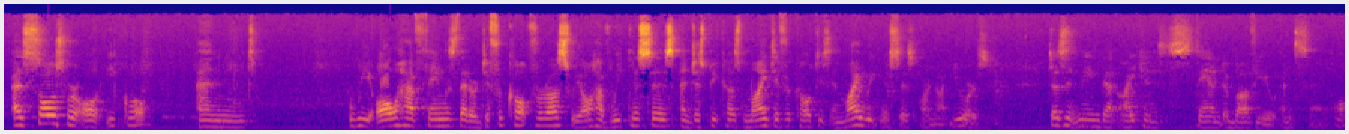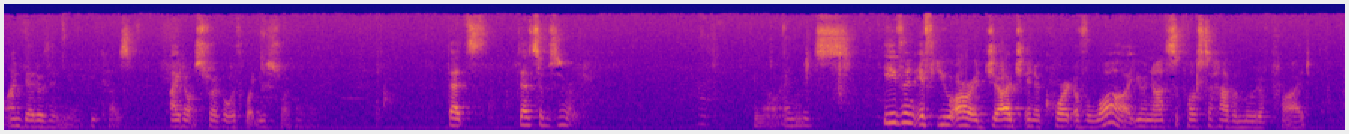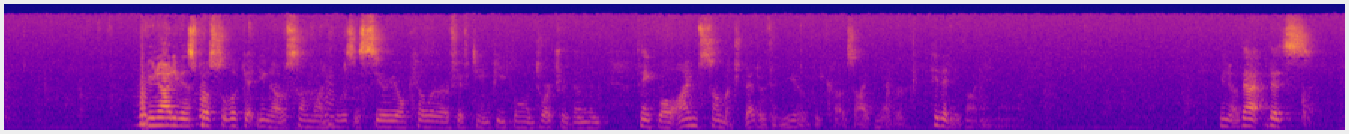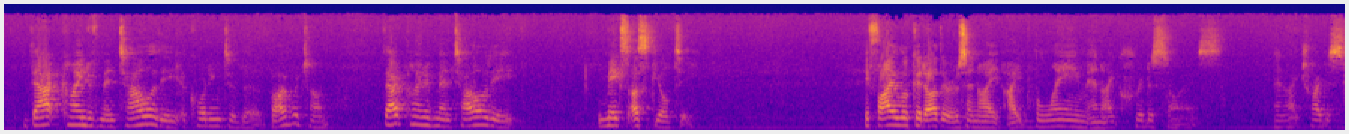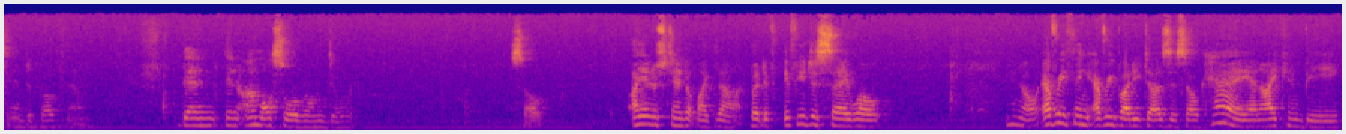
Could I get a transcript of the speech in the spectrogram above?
As souls, we're all equal, and we all have things that are difficult for us, we all have weaknesses, and just because my difficulties and my weaknesses are not yours doesn't mean that I can stand above you and say, well, I'm better than you because I don't struggle with what you struggle with. That's, that's absurd you know and it's even if you are a judge in a court of law you're not supposed to have a mood of pride You're not even supposed to look at, you know, someone who was a serial killer of 15 people and torture them and think, well, I'm so much better than you because I've never hit anybody in my life. You know, that, that's, that kind of mentality, according to the Bhagavatam, that kind of mentality makes us guilty. If I look at others and I, I blame and I criticize and I try to stand above them, then, then I'm also a wrongdoer. So I understand it like that. But if, if you just say, well, you know, everything everybody does is okay and I can be,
